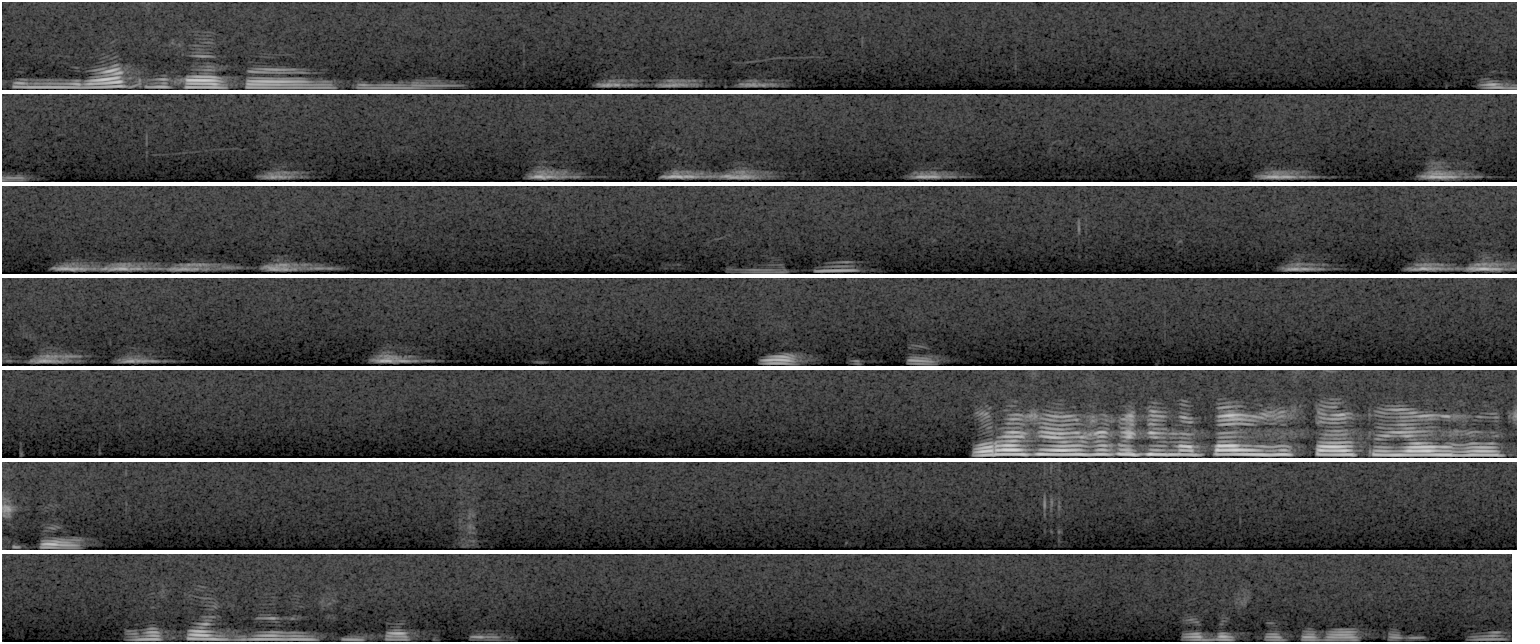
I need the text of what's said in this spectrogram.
Це мій рак згавка, я не розумію. Ой, ні. Понятно. О, оце. Короче, я вже хотів на паузу ставити, я вже очепив. Воно стоїть гривень 60 і 40. Вибачте, пожалуйста, рисую.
